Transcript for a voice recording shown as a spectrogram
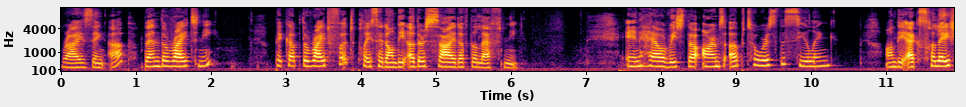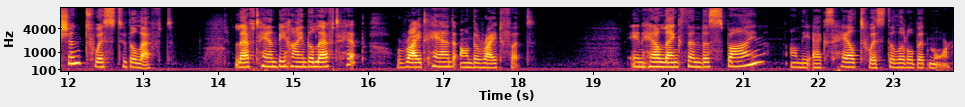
Rising up, bend the right knee. Pick up the right foot, place it on the other side of the left knee. Inhale, reach the arms up towards the ceiling. On the exhalation, twist to the left. Left hand behind the left hip, right hand on the right foot. Inhale, lengthen the spine. On the exhale, twist a little bit more.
